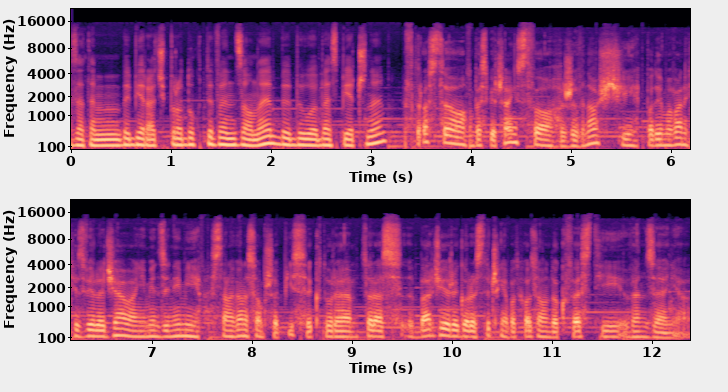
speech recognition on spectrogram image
zatem wybierać produkty wędzone, by były bezpieczne? W trosce o bezpieczeństwo żywności podejmowanych jest wiele działań. Między innymi stanowione są przepisy, które coraz bardziej rygorystycznie podchodzą do kwestii wędzenia,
